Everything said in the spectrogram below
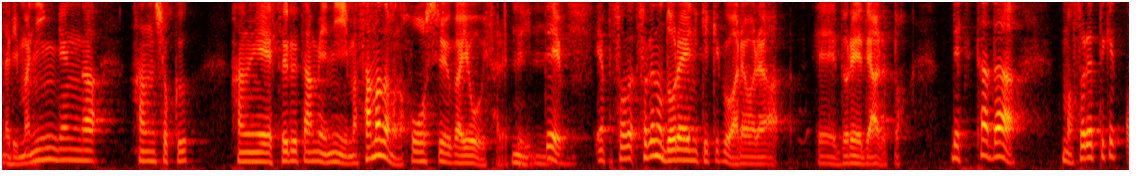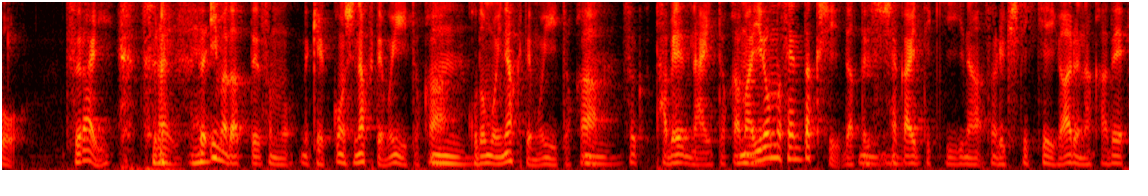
たり、まあ、人間が繁殖繁栄するためにさまざ、まな報酬が用意されていて、うんうんやっぱそれそれの奴隷に結局我々は、えー奴隷であると。でただ、まあ、それって結構辛い。辛いでね 今だってそのね結婚しなくてもいいとか、うん。子供いなくてもいいとか、うん。それ食べないとか、うん。まあ、いろんな選択肢だったり、うん。社会的なその歴史的経緯がある中で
